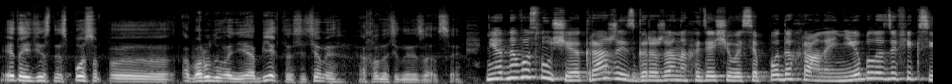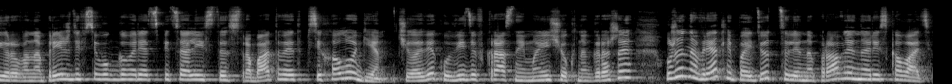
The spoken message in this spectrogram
Это единственный способ э, оборудования объекта системы охранной сигнализации. Ни одного случая кражи из гаража, находящегося под охраной, не было зафиксировано. Прежде всего, говорят специалисты, срабатывает психология. Человек, увидев красный маячок на гараже, уже навряд ли пойдет целенаправленно рисковать.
